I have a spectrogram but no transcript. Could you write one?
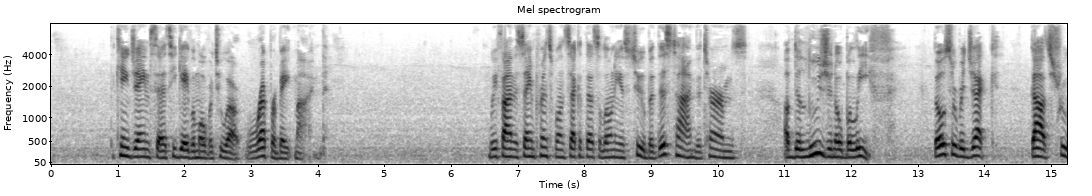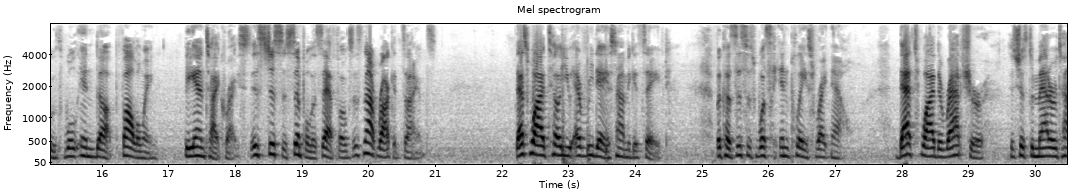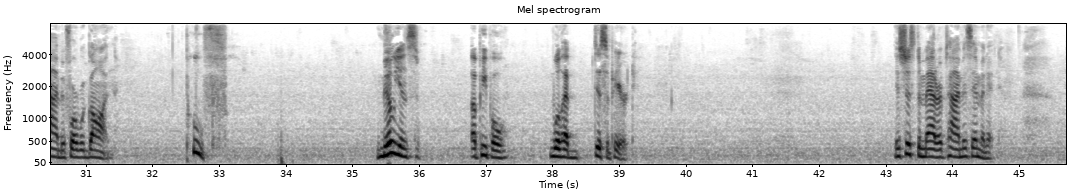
The King James says he gave them over to a reprobate mind. We find the same principle in 2 Thessalonians 2, but this time the terms of delusional belief. Those who reject God's truth will end up following the Antichrist. It's just as simple as that, folks. It's not rocket science. That's why I tell you every day it's time to get saved. Because this is what's in place right now. That's why the rapture is just a matter of time before we're gone. Poof. Millions of people will have disappeared. It's just a matter of time, it's imminent.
